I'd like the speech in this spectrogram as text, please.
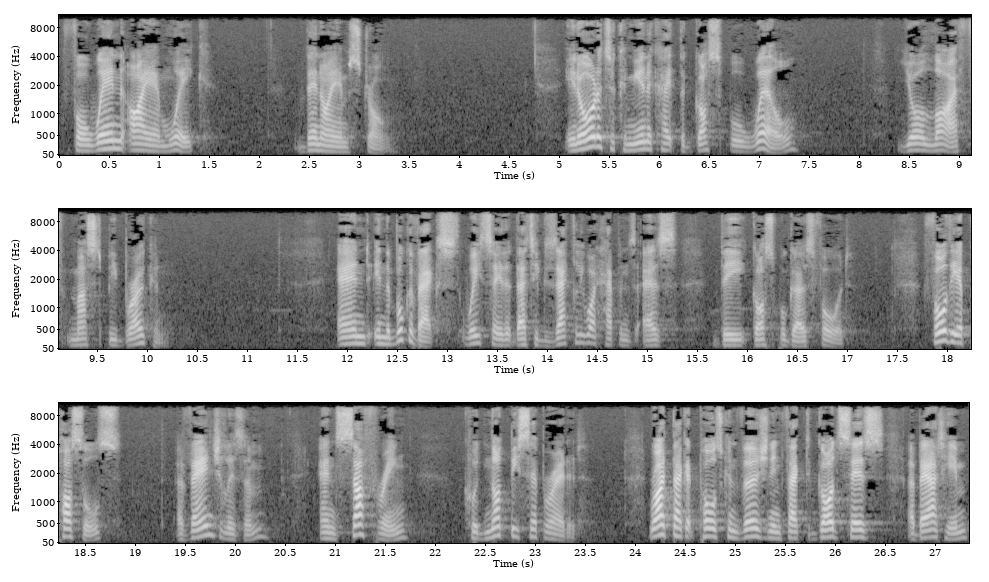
For when I am weak, then I am strong. In order to communicate the gospel well, your life must be broken. And in the book of Acts, we see that that's exactly what happens as the gospel goes forward. For the apostles, evangelism and suffering could not be separated. Right back at Paul's conversion, in fact, God says about him,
